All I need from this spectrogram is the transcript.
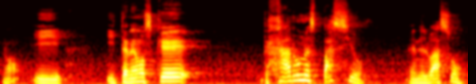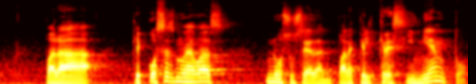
¿no? Y, y tenemos que dejar un espacio en el vaso para que cosas nuevas nos sucedan, para que el crecimiento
